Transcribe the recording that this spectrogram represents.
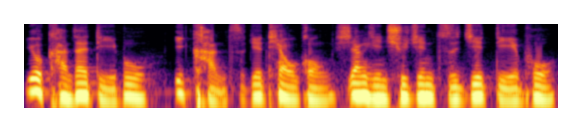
又砍在底部，一砍直接跳空，箱型区间直接跌破。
